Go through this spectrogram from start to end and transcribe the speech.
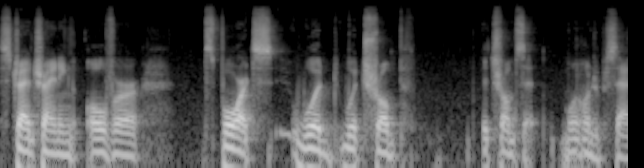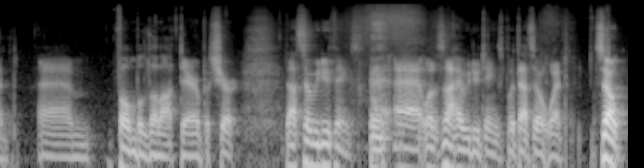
strength training over sports would would trump it trumps it 100% um fumbled a lot there but sure. That's how we do things. Uh, well it's not how we do things but that's how it went. So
